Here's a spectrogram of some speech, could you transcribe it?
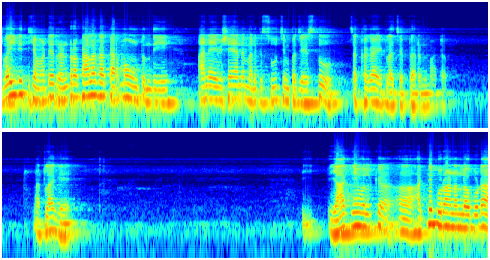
ద్వైవిధ్యం అంటే రెండు రకాలుగా కర్మ ఉంటుంది అనే విషయాన్ని మనకి సూచింపజేస్తూ చక్కగా ఇట్లా చెప్పారనమాట అట్లాగే యాజ్ఞవల్క అగ్ని పురాణంలో కూడా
